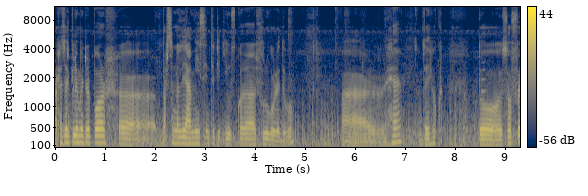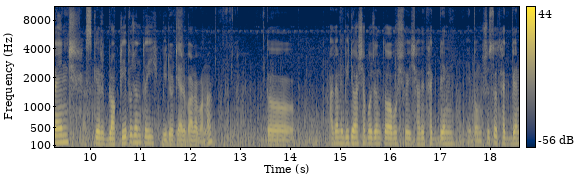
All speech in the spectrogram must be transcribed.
আট হাজার কিলোমিটার পর পার্সোনালি আমি সিনথেটিক ইউজ করা শুরু করে দেব। আর হ্যাঁ যাই হোক, তো সো ফ্রেন্ড আজকের ব্লগটি এই পর্যন্তই, ভিডিওটি আর বাড়াবো না। তো আগামী ভিডিও আসা পর্যন্ত অবশ্যই সাথে থাকবেন এবং সুস্থ থাকবেন।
